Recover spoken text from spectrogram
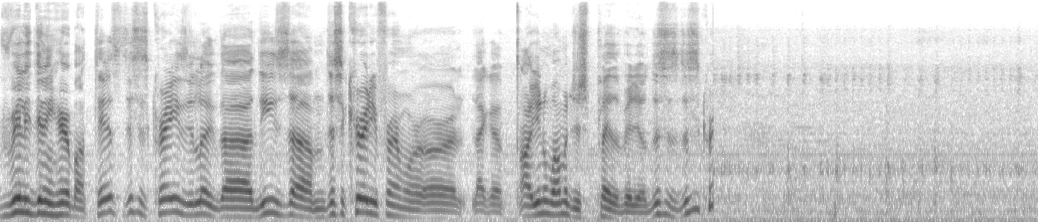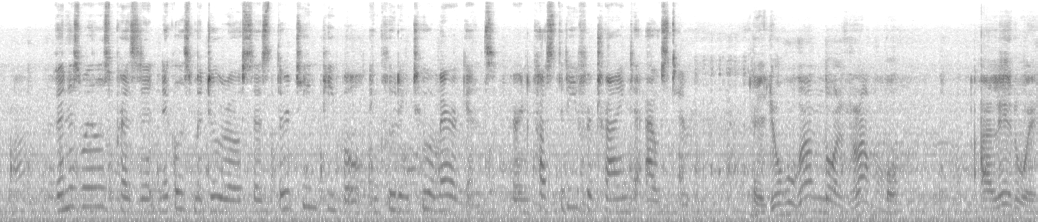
really didn't hear about this. This is crazy. Look, uh, these um, the security firm or, or like a oh, you know what? I'm gonna just play the video. This is this is crazy. Venezuela's President Nicolas Maduro says 13 people, including two Americans, are in custody for trying to oust him. Yo jugando al Rambo, al héroe.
